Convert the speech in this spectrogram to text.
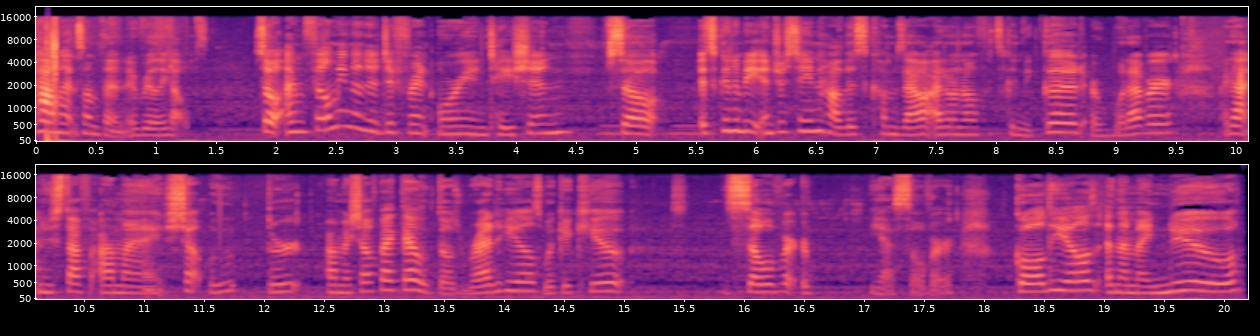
comment something. It really helps. So I'm filming in a different orientation so it's going to be interesting how this comes out. I don't know if it's going to be good or whatever. I got new stuff on my shelf. Dirt on my shelf back there. Look, those red heels, wicked cute. Silver, or, yeah, silver. Gold heels, and then my new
